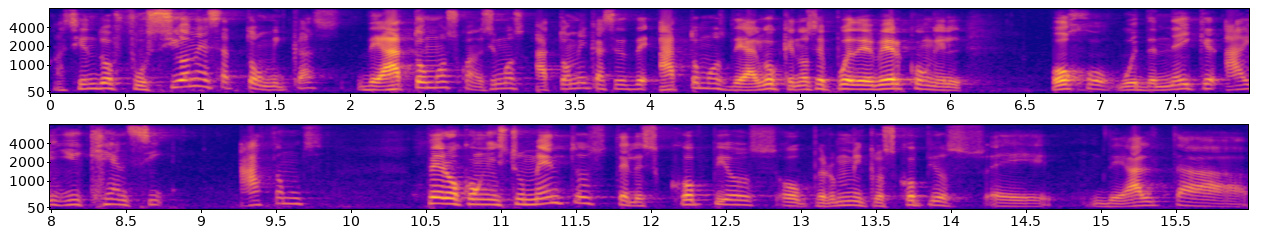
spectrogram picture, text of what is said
haciendo fusiones atómicas de átomos. Cuando decimos atómicas es de átomos de algo que no se puede ver con el ojo, with the naked eye, you can't see atoms pero con instrumentos, telescopios o pero microscopios eh, de alta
